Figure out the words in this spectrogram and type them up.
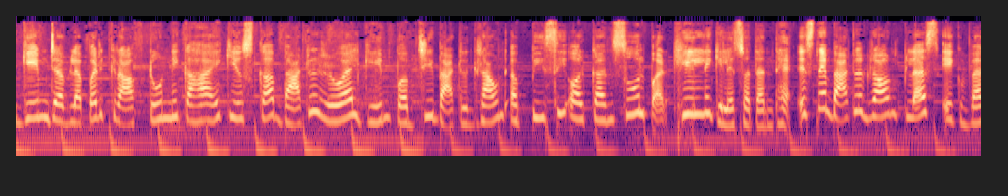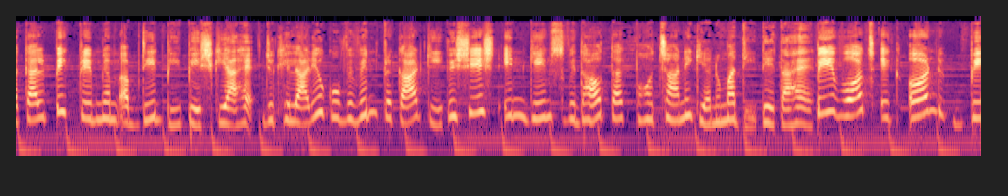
गेम डेवलपर क्राफ्टोन ने कहा है कि उसका battle royale game, PUBG battle ground अब पीसी और कंसोल पर खेलने के लिए स्वतंत्र है। इसने बैटल ग्राउंड प्लस एक वैकल्पिक प्रीमियम अपडेट भी पेश किया है, जो खिलाड़ियों को विभिन्न प्रकार की विशेष इन गेम सुविधाओं तक पहुँचाने की अनुमति देता है। पे वॉच एक अर्न बे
